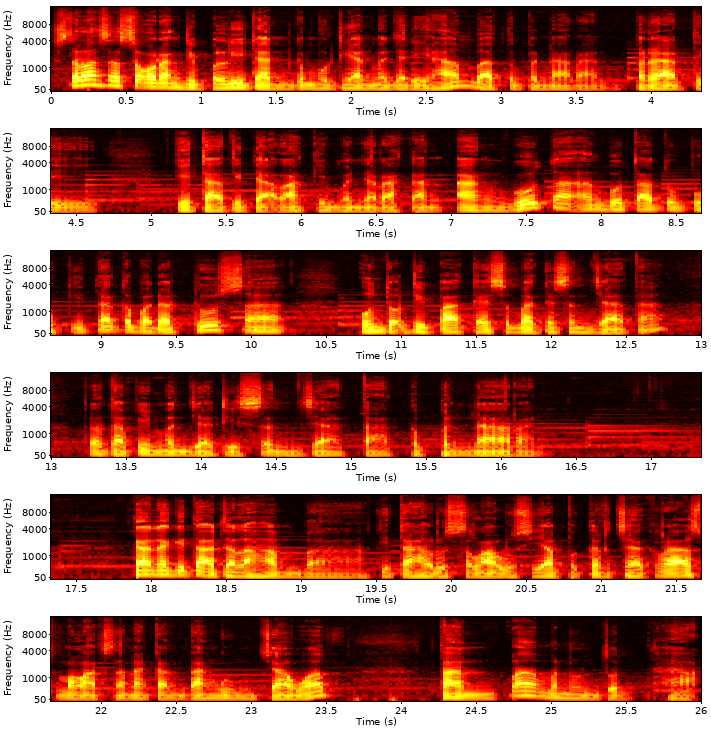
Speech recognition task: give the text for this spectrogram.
Setelah seseorang dibeli dan kemudian menjadi hamba kebenaran, berarti kita tidak lagi menyerahkan anggota-anggota tubuh kita kepada dosa untuk dipakai sebagai senjata, tetapi menjadi senjata kebenaran. Karena kita adalah hamba, kita harus selalu siap bekerja keras melaksanakan tanggung jawab tanpa menuntut hak.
